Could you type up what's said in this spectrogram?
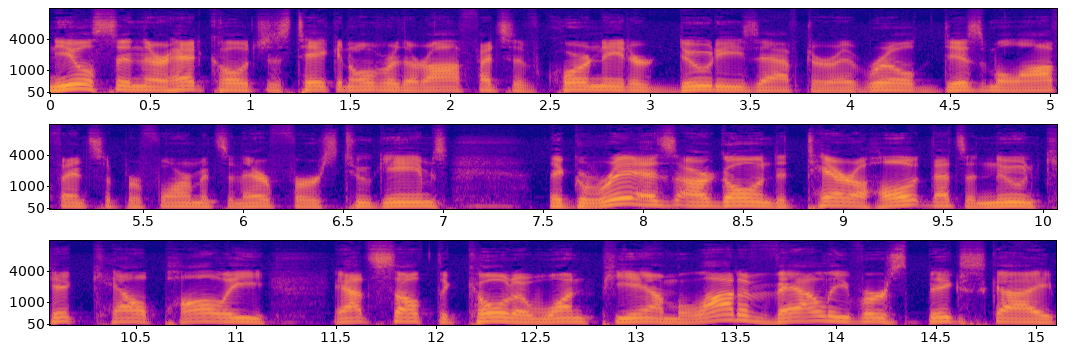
Nielson, their head coach, has taken over their offensive coordinator duties after a real dismal offensive performance in their first two games. The Grizz are going to Terre Haute. That's a noon kick. Cal Poly at South Dakota, 1 p.m. A lot of Valley versus Big Sky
